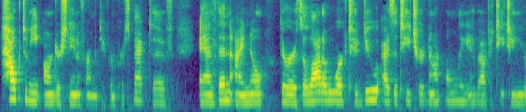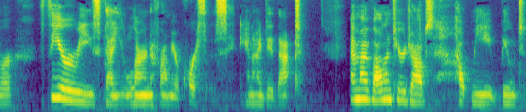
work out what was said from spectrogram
helped me understand from different perspective. And then I know there is a lot of work to do as a teacher, not only about teaching your theories that you learn from your courses. And I did that. And my volunteer jobs helped me build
